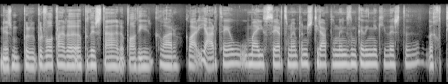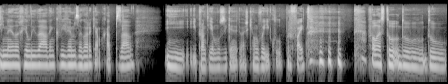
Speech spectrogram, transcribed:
mesmo por, por voltar a, poder estar, a aplaudir. Claro, claro. E a arte é o, o, meio certo, não é? Para nos tirar pelo menos um bocadinho aqui desta da rotina e da realidade em que vivemos agora, que é um bocado pesada. E, e pronto, e a música eu acho que é um veículo perfeito. Falaste do, do, do,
